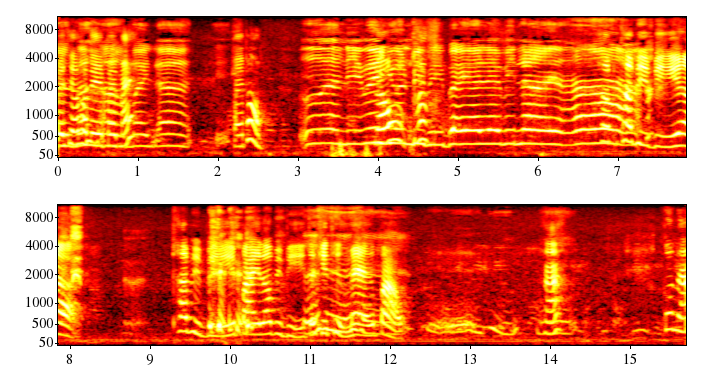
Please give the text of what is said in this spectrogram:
ไปเที่ยวทะเลไปไหม ไม่ได้ ไปเปล่าเอออันนี้ไม่แล้วชวนบีบีไปอะไรไม่ได้อะถ้าถ้าบีบีอะถ้าบีบีไปแล้วบีบีจะคิดถึงแม่หรือเปล่าฮะก็นะ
